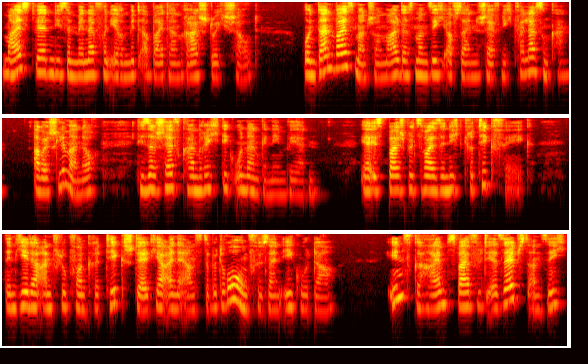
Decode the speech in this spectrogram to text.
Meist werden diese Männer von ihren Mitarbeitern rasch durchschaut. Und dann weiß man schon mal, dass man sich auf seinen Chef nicht verlassen kann. Aber schlimmer noch, dieser Chef kann richtig unangenehm werden. Er ist beispielsweise nicht kritikfähig, denn jeder Anflug von Kritik stellt ja eine ernste Bedrohung für sein Ego dar. Insgeheim zweifelt er selbst an sich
